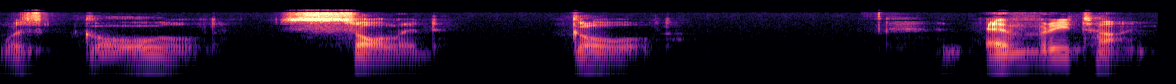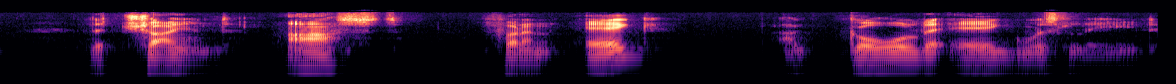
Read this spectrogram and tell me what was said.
was gold, solid gold. And every time the giant asked for an egg, a gold egg was laid.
